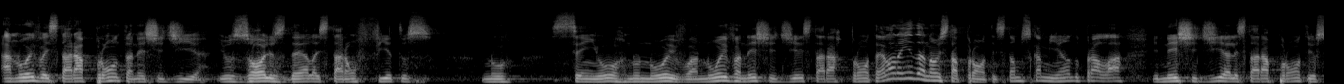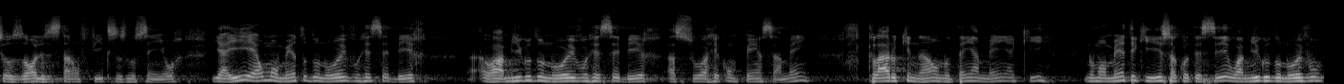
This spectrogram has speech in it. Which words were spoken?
A noiva estará pronta neste dia e os olhos dela estarão fitos no Senhor, no noivo. A noiva neste dia estará pronta. Ela ainda não está pronta, estamos caminhando para lá e neste dia ela estará pronta e os seus olhos estarão fixos no Senhor. E aí é o momento do noivo receber, o amigo do noivo receber a sua recompensa. Amém? Claro que não, não tem amém aqui. No momento em que isso acontecer, o amigo do noivo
